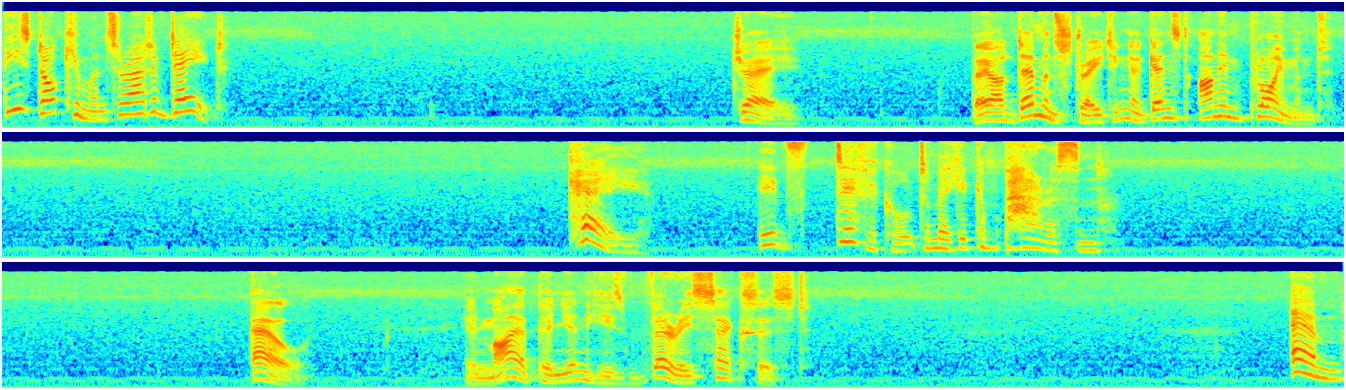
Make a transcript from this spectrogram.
These documents are out of date. J. They are demonstrating against unemployment. K. It's difficult to make a comparison. L. In my opinion, he's very sexist. M.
